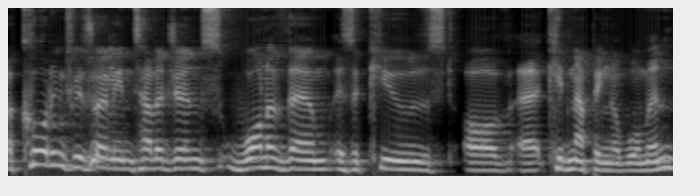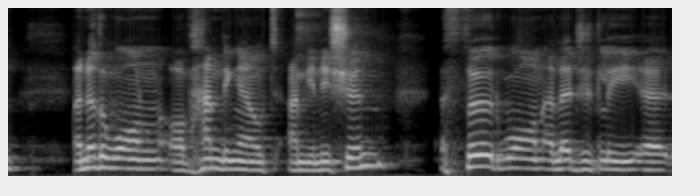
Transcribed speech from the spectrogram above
According to Israeli intelligence, one of them is accused of uh, kidnapping a woman, another one of handing out ammunition, a third one allegedly uh,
